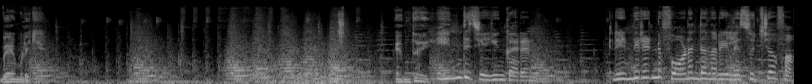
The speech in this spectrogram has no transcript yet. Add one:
വേഗം വിളിക്ക. എന്തായി? എന്ത് ചെയ്യും കരൺ? രൺവീരേട്ടന്റെ ഫോൺ എന്താണെന്നറിയില്ല? സ്വിച്ച് ഓഫാ.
